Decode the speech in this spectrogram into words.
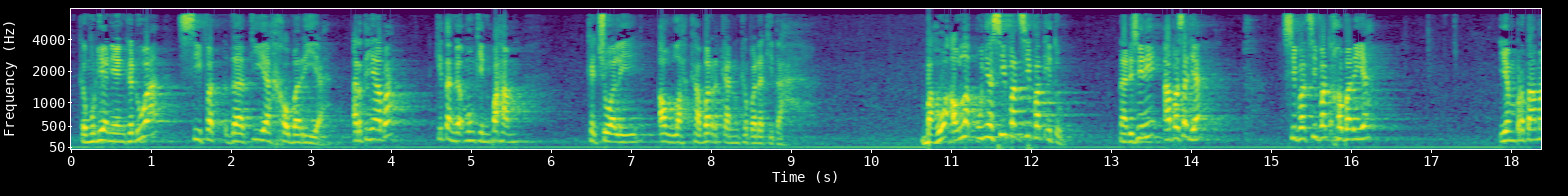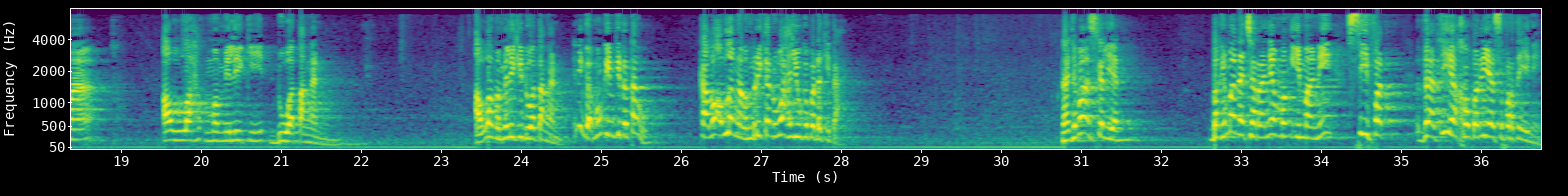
Kemudian yang kedua, sifat zatiyah khobariyah. Artinya apa? Kita nggak mungkin paham kecuali Allah kabarkan kepada kita bahwa Allah punya sifat-sifat itu. Nah, di sini apa saja? Sifat-sifat khobariyah. Yang pertama, Allah memiliki dua tangan. Allah memiliki dua tangan. Ini nggak mungkin kita tahu. Kalau Allah nggak memberikan wahyu kepada kita. Nah jemaah sekalian, bagaimana caranya mengimani sifat zatiyah khobariyah seperti ini?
